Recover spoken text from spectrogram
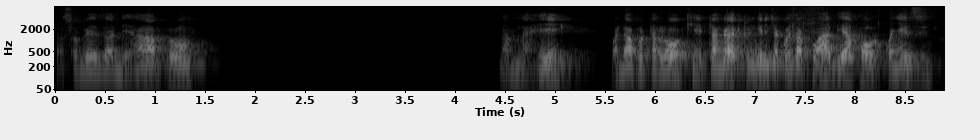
tasogeza hadi hapo namna hii. Baada hapo tutaloki, tutaangalia kitu kingine cha kuweza kuadi hapo kwenye hizi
